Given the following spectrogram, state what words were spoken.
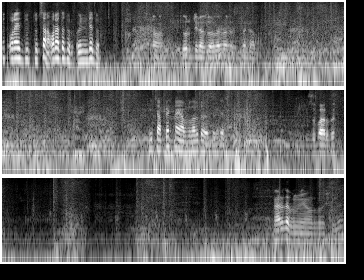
Tut oraya tut, tutsana. Orada dur. Önünde dur. Tamam. Dur dinozorların arasında kaldım. Hiç affetme yavruları da öldüreceğiz. Zıbardı. Nerede bunun yavruları şimdi?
